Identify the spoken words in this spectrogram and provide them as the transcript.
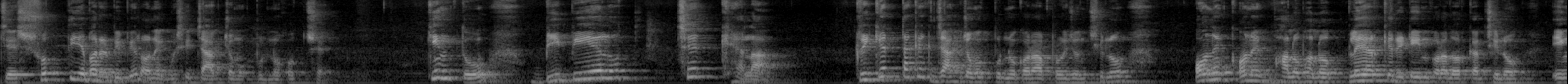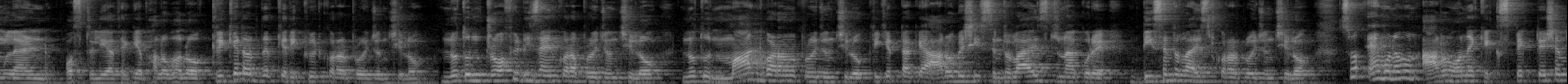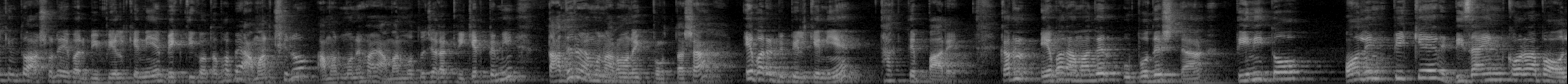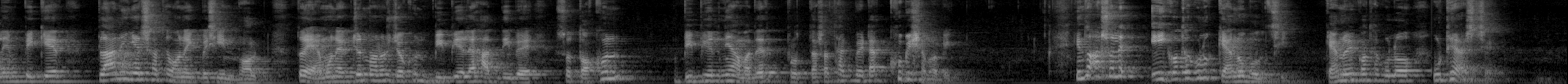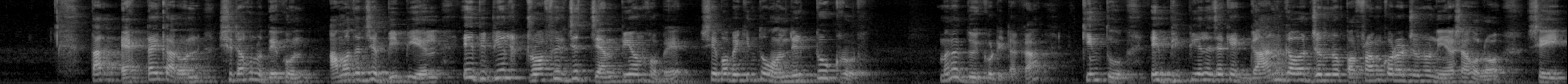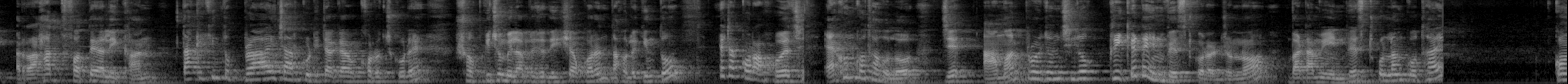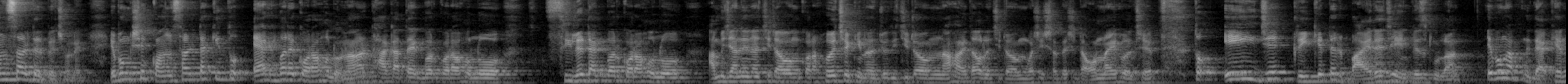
যে সত্যি এবারের বিপিএল অনেক বেশি জাঁকজমকপূর্ণ হচ্ছে। কিন্তু বিপিএল হচ্ছে খেলা। ক্রিকেটটাকে জাঁকজমকপূর্ণ করার প্রয়োজন ছিল। অনেক অনেক ভালো ভালো প্লেয়ারকে রিটেইন করা দরকার ছিল। ইংল্যান্ড, অস্ট্রেলিয়া থেকে ভালো ভালো ক্রিকেটারদেরকে রিক্রুইট করার প্রয়োজন ছিল। নতুন ট্রফি ডিজাইন করা প্রয়োজন ছিল। নতুন মাঠ বাড়ানোর প্রয়োজন ছিল। ক্রিকেটটাকে আরও বেশি সেন্ট্রালাইজড না করে ডিসেন্ট্রালাইজড করার প্রয়োজন ছিল। সো এমন এমন আরও অনেক এক্সপেকটেশন কিন্তু আসলে এবার বিপিএলকে নিয়ে ব্যক্তিগতভাবে আমার ছিল। আমার মনে হয় আমার মতো যারা ক্রিকেট প্রেমী, তাদেরও এমন আরও অনেক প্রত্যাশা এবারের বিপিএলকে নিয়ে থাকতে পারে। কারণ এবার আমাদের উপদেশটা, তিনি তো অলিম্পিকের ডিজাইন করা বা অলিম্পিকের প্ল্যানিংয়ের সাথে অনেক বেশি ইনভলভ তো এমন একজন মানুষ যখন বিপিএলে হাত দিবে সো তখন বিপিএল নিয়ে আমাদের প্রত্যাশা থাকবে, এটা খুবই স্বাভাবিক। কিন্তু আসলে এই কথাগুলো কেন বলছি? কেন এই কথাগুলো উঠে আসছে? তার একটাই কারণ সেটা হলো দেখুন, আমাদের যে বিপিএল এই বিপিএল ট্রফির যে চ্যাম্পিয়ন হবে, সে পাবে কিন্তু অনলি টু ক্রোর মানে দুই কোটি টাকা। কিন্তু এই বিপিএলে যাকে গান গাওয়ার জন্য পারফর্ম করার জন্য নিয়ে আসা হলো, সেই রাহাত ফতে আলী খান, তাকে কিন্তু প্রায় চার কোটি টাকা খরচ করে সব কিছু মিলে আপনি যদি হিসাব করেন, তাহলে কিন্তু এটা করা হয়েছে। এখন কথা হলো যে, আমার প্রয়োজন ছিল ক্রিকেটে ইনভেস্ট করার জন্য বাট আমি ইনভেস্ট করলাম কোথায়? কনসাল্টের পেছনে। এবং সে কনসাল্টটা কিন্তু একবারে করা হলো না ঢাকাতে একবার করা হলো, সিলেট একবার করা হলো, আমি জানি না চিটাগং করা হয়েছে কিনা, যদি চিটাগং না হয় তাহলে চিটাগংবাসীর সাথে সেটা অন্যায় হয়েছে। তো এই যে ক্রিকেটের বাইরে যে ইন্টারেস্টগুলো, এবং আপনি দেখেন,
